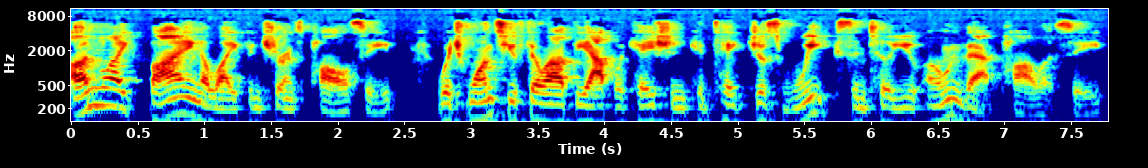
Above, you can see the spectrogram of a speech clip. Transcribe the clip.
Unlike buying a life insurance policy, which once you fill out the application could take just weeks until you own that policy.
